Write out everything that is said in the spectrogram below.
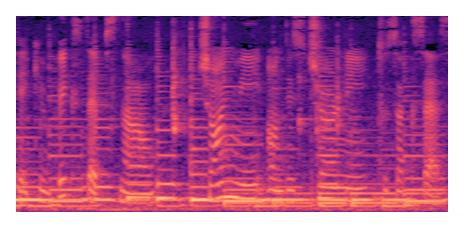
take your big steps now. Join me on this journey to success.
